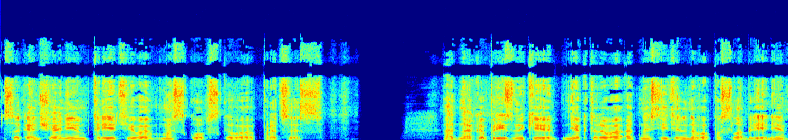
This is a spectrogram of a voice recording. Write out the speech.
с окончанием третьего московского процесса. Однако признаки некоторого относительного послабления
